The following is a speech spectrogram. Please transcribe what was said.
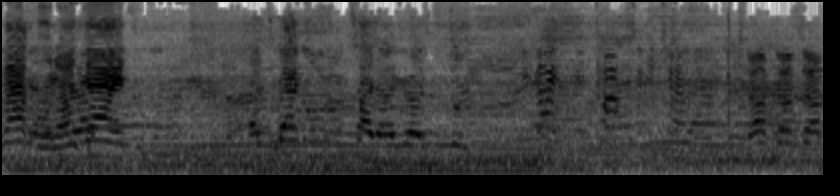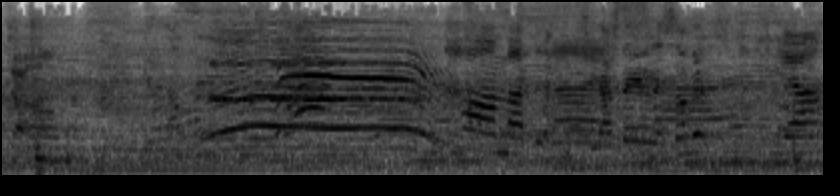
How you guys doing? You guys can talk to each other. Oh, I'm about to You die. guys staying in the summit? Yeah.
